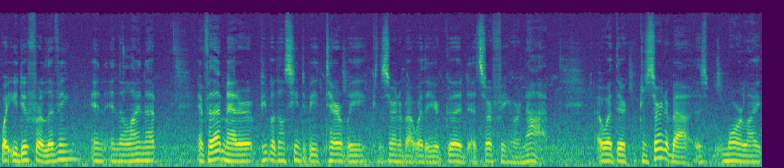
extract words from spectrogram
what you do for a living in in the lineup. And for that matter, people don't seem to be terribly concerned about whether you're good at surfing or not. Uh, what they're concerned about is more like,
